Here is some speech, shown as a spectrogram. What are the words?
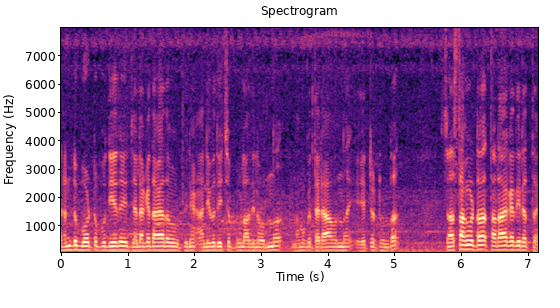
രണ്ട് ബോട്ട് പുതിയത് ജലഗതാഗത വകുപ്പിനെ അനുവദിച്ചപ്പോൾ അതിലൊന്ന് നമുക്ക് തരാമെന്ന് ഏറ്റിട്ടുണ്ട്. ശാസ്താംകോട്ട തടാക തീരത്ത്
